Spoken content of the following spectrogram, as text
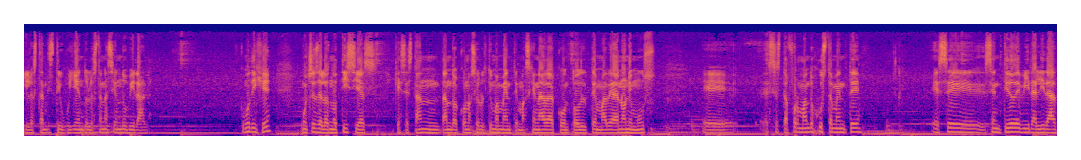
y lo están distribuyendo, lo están haciendo viral. Como dije, muchas de las noticias que se están dando a conocer últimamente, más que nada con todo el tema de Anonymous, eh, se está formando justamente ese sentido de viralidad.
